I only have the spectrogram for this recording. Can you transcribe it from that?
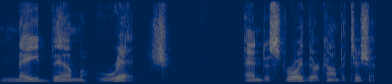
made them rich and destroyed their competition.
